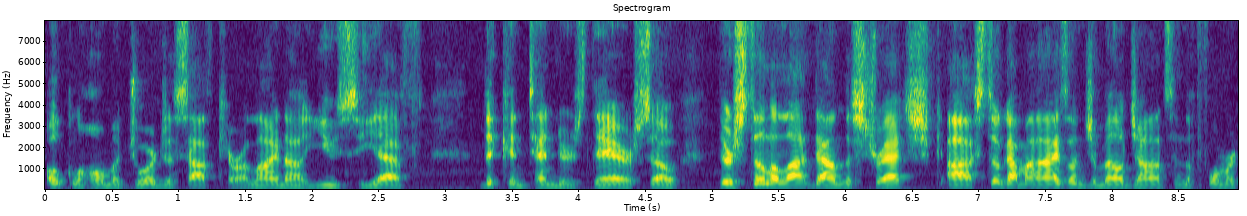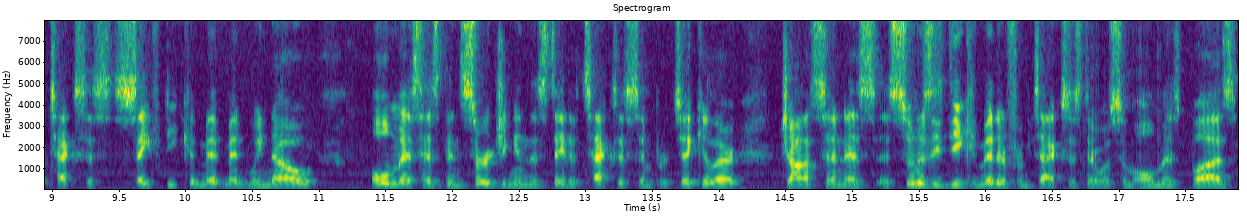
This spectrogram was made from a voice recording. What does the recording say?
Oklahoma, Georgia, South Carolina, UCF, the contenders there. So there's still a lot down the stretch. Uh, still got my eyes on Jamel Johnson, the former Texas safety commitment. We know Ole Miss has been surging in the state of Texas in particular. Johnson, as, as soon as he decommitted from Texas, there was some Ole Miss buzz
